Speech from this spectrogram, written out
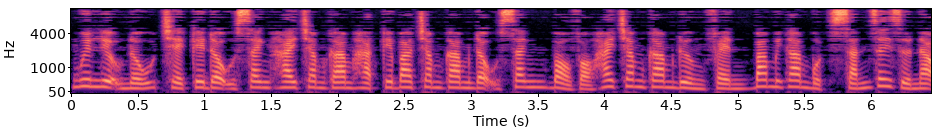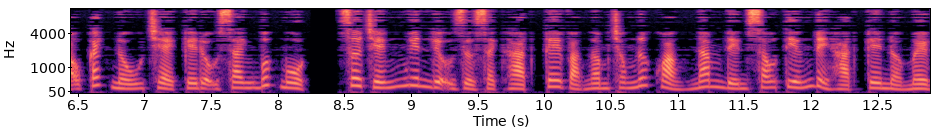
Nguyên liệu nấu chè kê đậu xanh 200g hạt kê 300g đậu xanh bỏ vào 200g đường phèn 30g bột sắn dây dừa nạo cách nấu chè kê đậu xanh bước 1. Sơ chế nguyên liệu rửa sạch hạt kê và ngâm trong nước khoảng 5 đến 6 tiếng để hạt kê nở mềm.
